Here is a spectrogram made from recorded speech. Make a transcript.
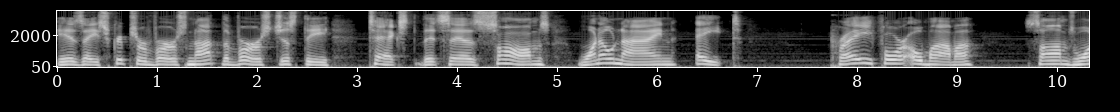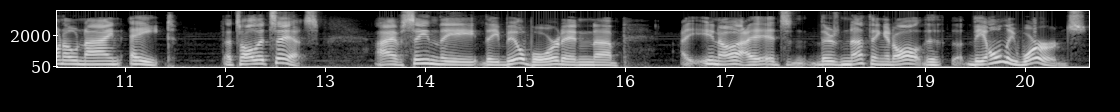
is a scripture verse, not the verse, just the text that says Psalms 109 8. Pray for Obama, Psalms 109 8. That's all it says. I have seen the, the billboard and, uh, you know, I, it's there's nothing at all. The, the only words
